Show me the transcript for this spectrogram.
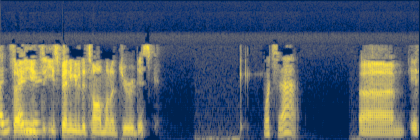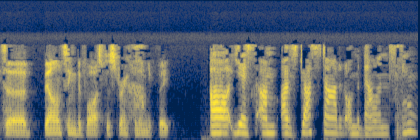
and, So and you, you- you're spending a bit of time on a Duradisc. What's that? Um, it's a balancing device for strengthening your feet. Uh, yes, um, I've just started on the balancing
